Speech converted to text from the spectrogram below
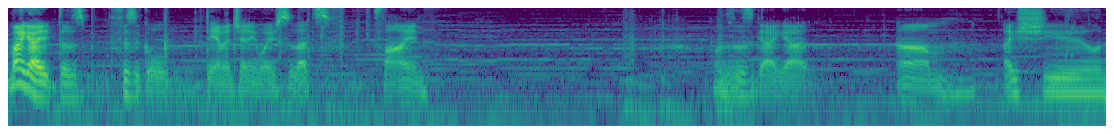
My guy does physical damage anyway, so that's fine. What does this guy got? Um, Ice Shield.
